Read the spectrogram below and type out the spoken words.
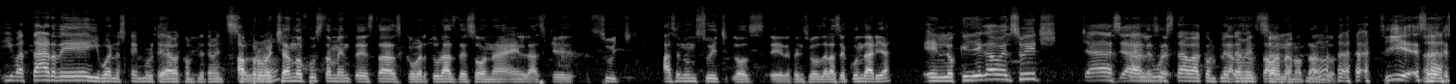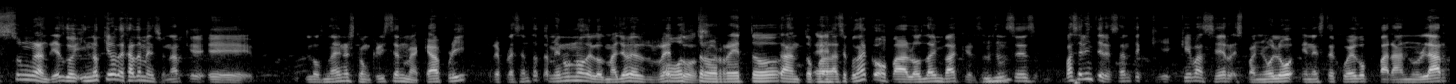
iba tarde y bueno, Sky Moore quedaba completamente solo. Aprovechando justamente estas coberturas de zona en las que switch, hacen un switch los eh, defensivos de la secundaria. En lo que llegaba el switch, ya, Sky Moore estaba completamente solo. Anotando. Sí, eso, es un gran riesgo. Y no quiero dejar de mencionar que eh, los Niners con Christian McCaffrey representa también uno de los mayores retos. Otro reto. Tanto para la eh. secundaria como para los linebackers. Entonces, va a ser interesante qué, va a hacer Españolo en este juego para anular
